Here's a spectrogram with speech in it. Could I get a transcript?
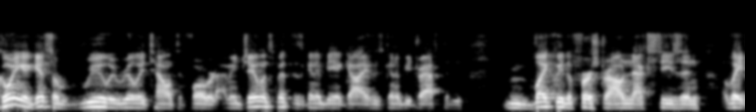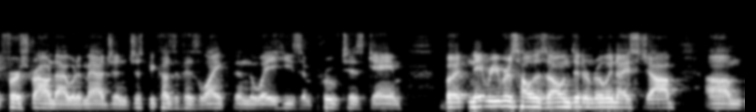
going against a really, really talented forward. I mean, Jalen Smith is going to be a guy who's going to be drafted likely the first round next season, late first round, I would imagine, just because of his length and the way he's improved his game. But Nate Reuvers held his own, did a really nice job. Um,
